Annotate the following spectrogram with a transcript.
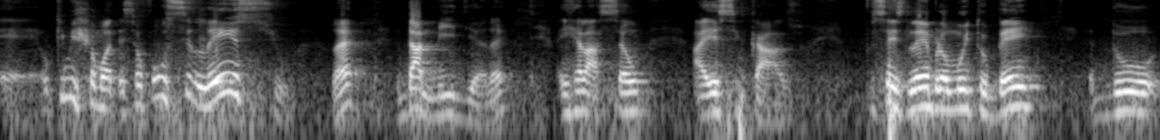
é o que me chamou a atenção foi o silêncio né, da mídia né, em relação a esse caso. Vocês lembram muito bem do,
